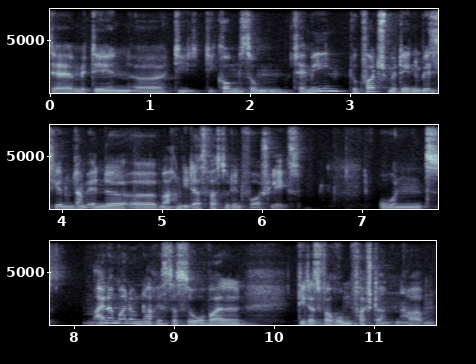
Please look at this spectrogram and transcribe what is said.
der mit denen, äh, die, die kommen zum Termin, du quatschst mit denen ein bisschen und am Ende äh, machen die das, was du denen vorschlägst. Und meiner Meinung nach ist das so, weil die das Warum verstanden haben.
